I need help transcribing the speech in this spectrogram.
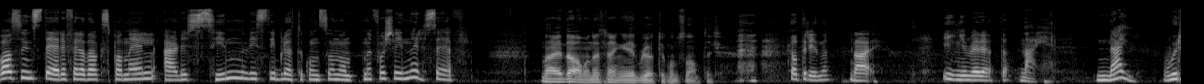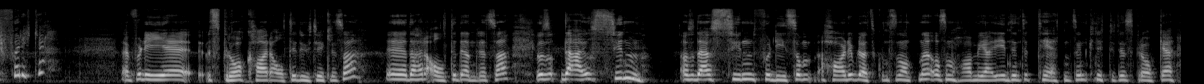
Hva syns dere, Fredagspanel? Er det synd hvis de bløte konsonantene forsvinner? CF? Nei, damene trenger bløte konsonanter. Katrine? Nei. Ingen Merete? Nei. Nei. Hvorfor ikke? Det er fordi eh, språk har alltid utviklet seg. Eh, det har alltid endret seg. Det er jo synd. Altså, det er jo synd for de som har de bløte konsonantene, og som har mye av identiteten sin knyttet til språket.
